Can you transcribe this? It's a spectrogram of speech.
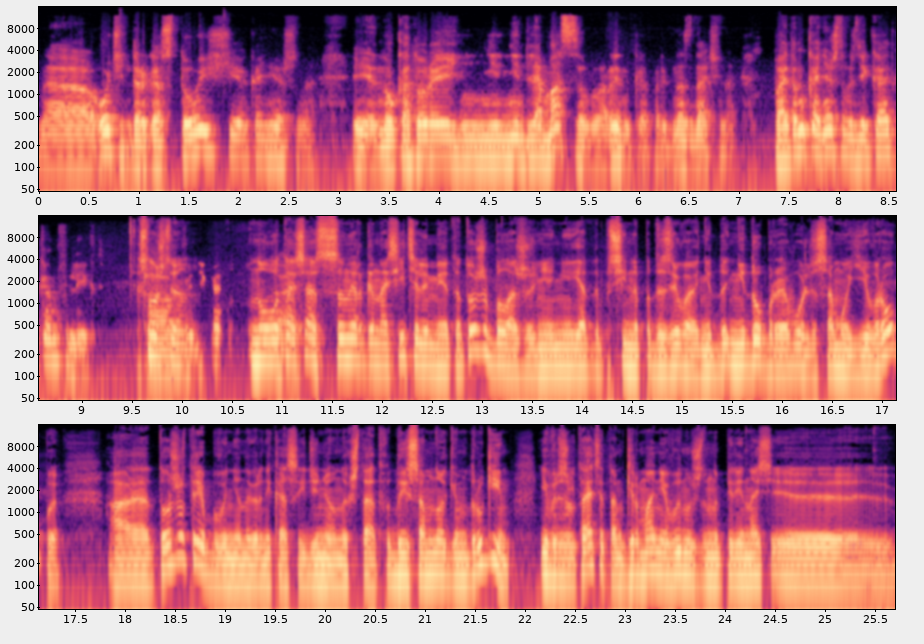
э, очень дорогостоящее, конечно, и, но которое не, не для массового рынка предназначено. Поэтому, конечно, возникает конфликт. Слушайте, а, возникает... ну да. вот а, а с энергоносителями это тоже была же, не, не, я сильно подозреваю, недобрая воля самой Европы, а тоже требования наверняка Соединенных Штатов, да и со многим другим. И в результате там Германия вынуждена переносить, э,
